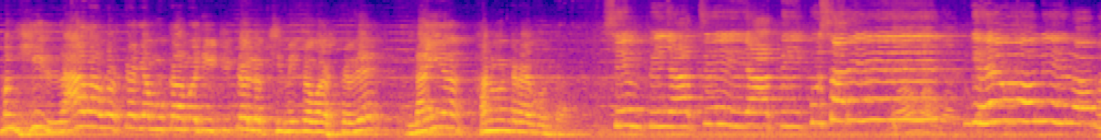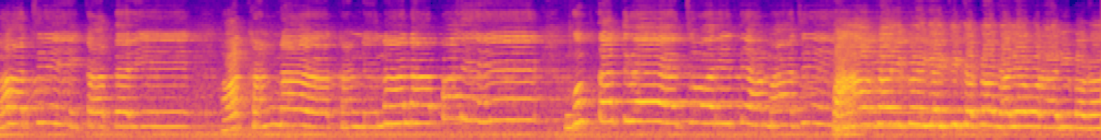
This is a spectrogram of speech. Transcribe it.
मग ही लाल अवस्था ज्या मुखामध्ये तिथं लक्ष्मीचं वास्तव्य नाही हनुमंतराय बोलतात. शिंपियाची आती कुसरी घेऊन लोभाची कातरी. अखंड खंडिना ना परी. गुप्तत्वे चोरी त्या माझे. पाहता इकडे यांची कथा झाल्यावर आली बघा.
